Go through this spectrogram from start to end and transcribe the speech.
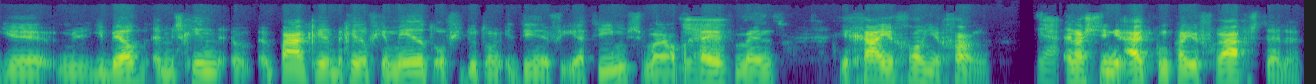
Je, je belt misschien een- paar keer in het begin of je mailt of je doet dan dingen via Teams, maar op een Ja. gegeven moment, je ga je gewoon je gang. Ja. En als je er niet uitkomt, kan je vragen stellen.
